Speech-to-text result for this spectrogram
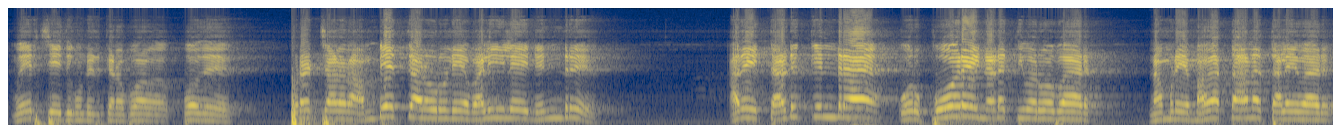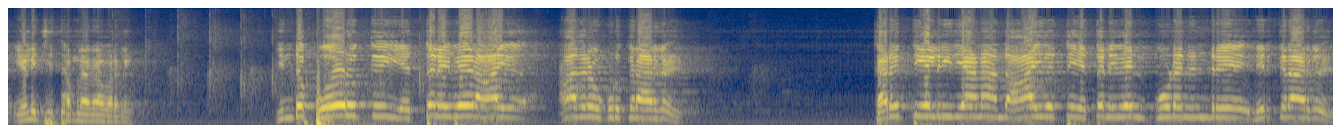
முயற்சி செய்து கொண்டிருக்கிற போ- போது புரட்சியாளர் அம்பேத்கர் அவருடைய வழியிலே நின்று அதை தடுக்கின்ற ஒரு போரை நடத்தி வருபவர் நம்முடைய மகத்தான தலைவர் எழுச்சி தமிழர் அவர்கள். இந்த போருக்கு எத்தனை பேர் ஆதரவு கொடுக்கிறார்கள்? கருத்தியல் ரீதியான அந்த ஆயுதத்தை எத்தனை பேர் கூட நின்று நிற்கிறார்கள்?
